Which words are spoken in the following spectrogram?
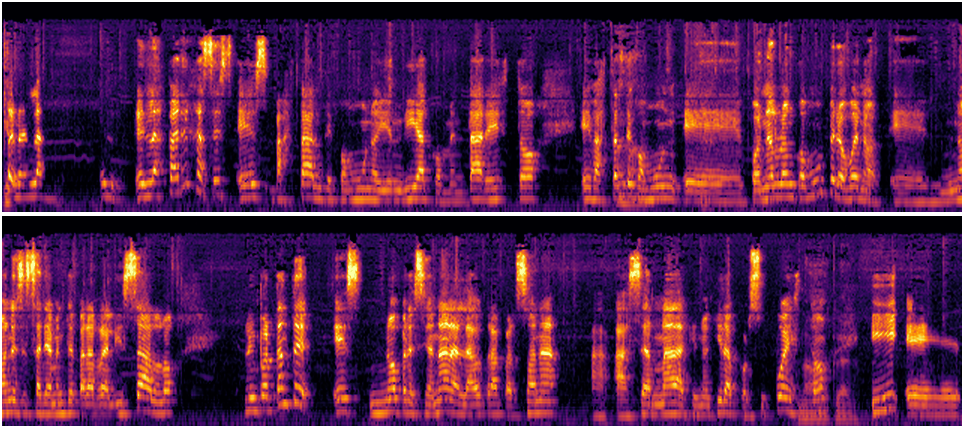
Bueno, en, las parejas es, es bastante común hoy en día comentar esto es bastante común eh, ponerlo en común, pero bueno, eh, no necesariamente para realizarlo. Lo importante es no presionar a la otra persona a, hacer nada que no quiera, por supuesto, y, eh,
